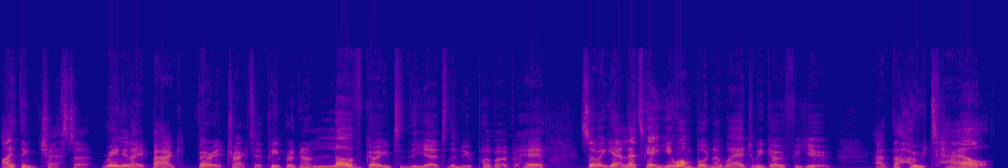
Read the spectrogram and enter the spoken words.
I think Chester, really laid back, very attractive. People are going to love going to the uh, to the new pub over here. So uh, yeah, let's get you on board. Now, where do we go for you? At the hotel.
